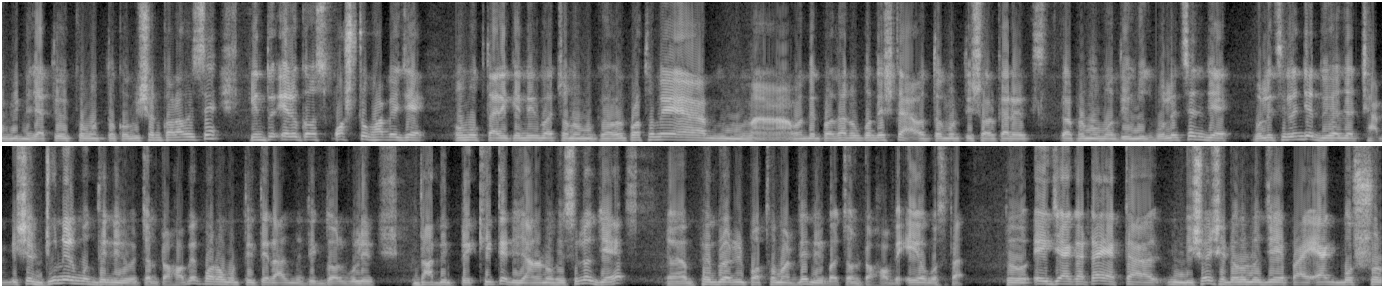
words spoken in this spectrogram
বিভিন্ন জাতীয় ঐক্যমত্য কমিশন করা হয়েছে। কিন্তু এরকম স্পষ্টভাবে যে অমুক তারিখে নির্বাচন অমুক হবে, প্রথমে আমাদের প্রধান উপদেষ্টা অন্তর্বর্তী সরকারের ডক্টর মোহাম্মদ ইউনুস বলেছেন যে বলেছিলেন যে দুই হাজার জুনের মধ্যে নির্বাচনটা হবে। পরবর্তীতে রাজনৈতিক দলগুলির দাবির প্রেক্ষিতে জানানো হয়েছিল যে ফেব্রুয়ারির প্রথমার্ধে নির্বাচনটা হবে। এই অবস্থা। তো এই জায়গাটায় একটা বিষয়, সেটা হলো যে প্রায় এক বছর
